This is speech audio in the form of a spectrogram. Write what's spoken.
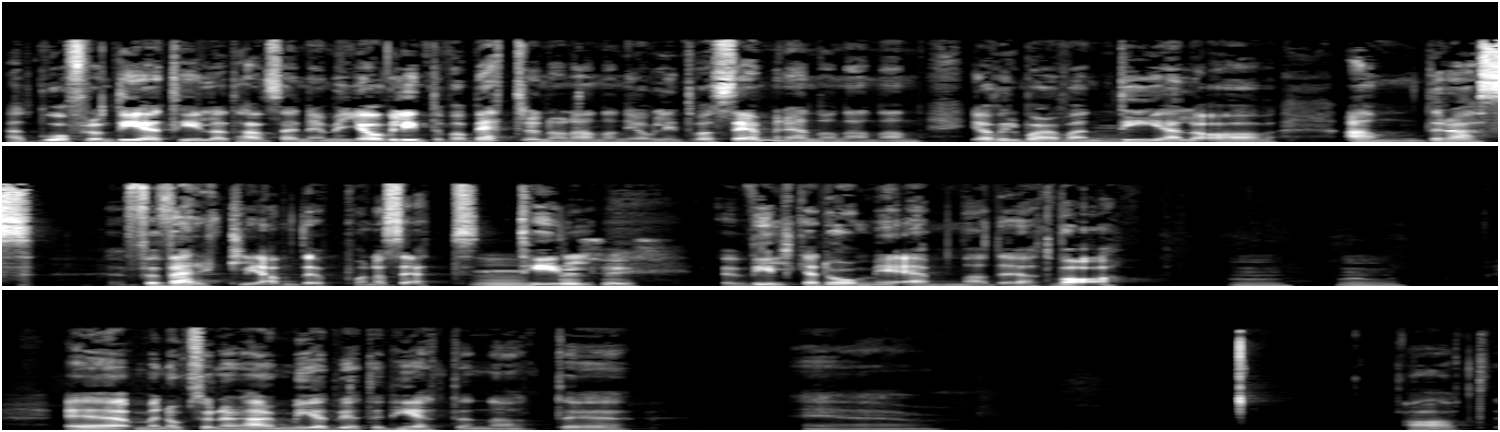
Att gå från det till att han säger nej men jag vill inte vara bättre än någon annan, jag vill inte vara sämre än någon annan. Jag vill bara vara en mm. del av andras förverkligande på något sätt mm, till precis. vilka de är ämnade att vara. Mm, mm. Eh, men också den här medvetenheten att, eh, eh, att,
